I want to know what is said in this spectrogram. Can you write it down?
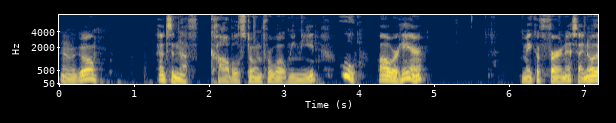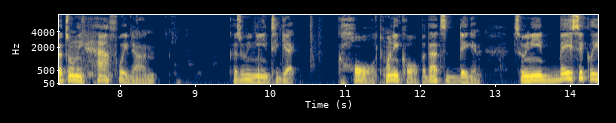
There we go. That's enough cobblestone for what we need. Ooh, while we're here, make a furnace. I know that's only halfway done because we need to get coal, 20 coal, but that's digging. So we need basically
